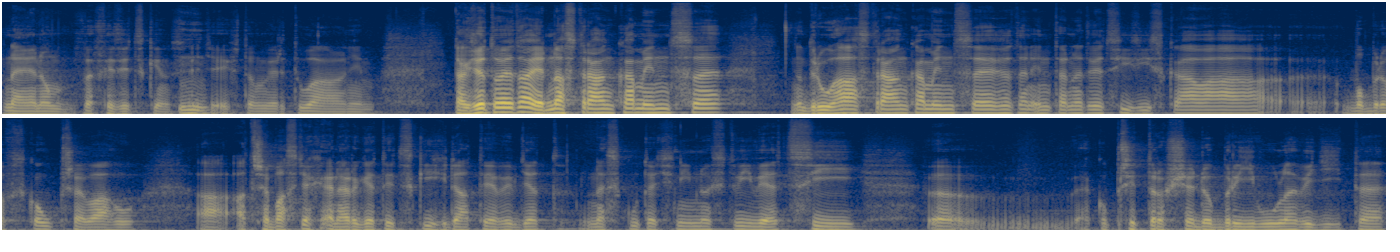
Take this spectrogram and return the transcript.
nejenom ve fyzickém světě, mm. i v tom virtuálním. Takže to je ta jedna stránka mince. Druhá stránka mince je, že ten internet věcí získává eh, obrovskou převahu a, a třeba z těch energetických dat je vidět neskutečné množství věcí. E, jako při troše dobrý vůle vidíte,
